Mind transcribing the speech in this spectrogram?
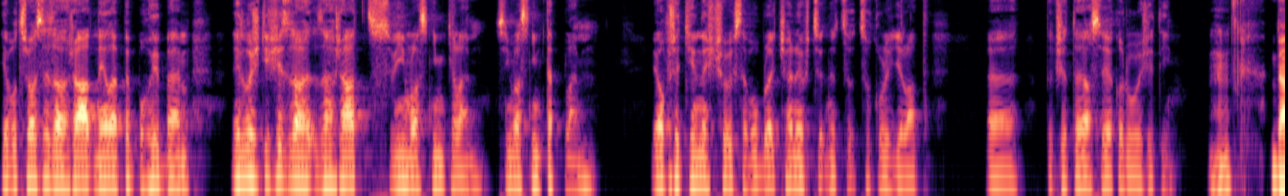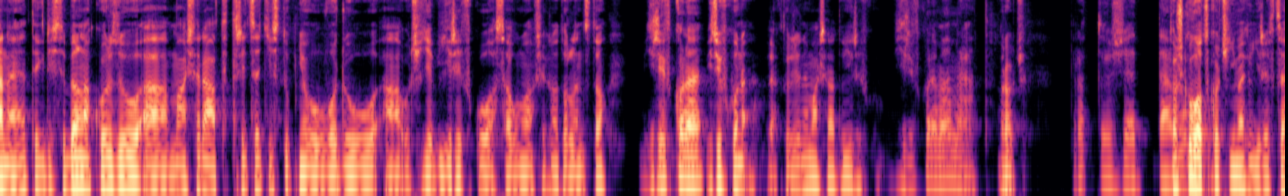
je potřeba se zahřát nejlépe pohybem. Nejdůležitější je zahřát svým vlastním tělem, svým vlastním teplem. Jo, předtím, než člověk se obleče, než cokoliv dělat. Eh, takže to je asi jako důležitý. Mm-hmm. Dané, ty když jsi byl na kurzu a máš rád 30 stupňovou vodu a určitě výřivku a saunu a všechno tohle. Výřivku ne. Výřivku ne. Jak to, že nemáš rád výřivku? Výřivku nemám rád. Proč? Protože tam... Trošku odskočíme k výřivce.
